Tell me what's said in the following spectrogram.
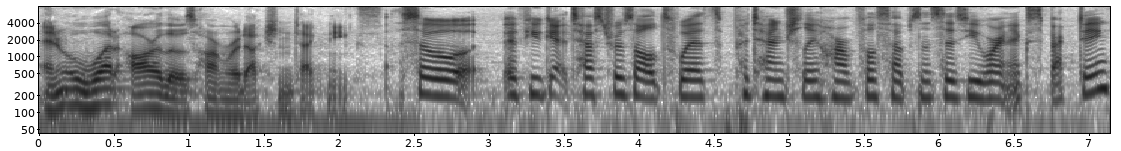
And what are those harm reduction techniques? So, if you get test results with potentially harmful substances you weren't expecting,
